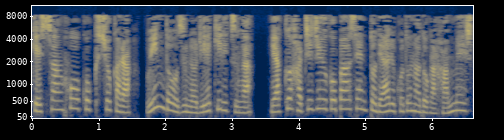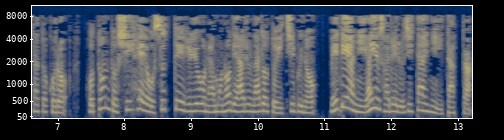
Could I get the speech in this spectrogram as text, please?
決算報告書から Windows の利益率が約85%であることなどが判明したところ、ほとんど紙幣を吸っているようなものであるなどと一部のメディアに揶揄される事態に至った。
